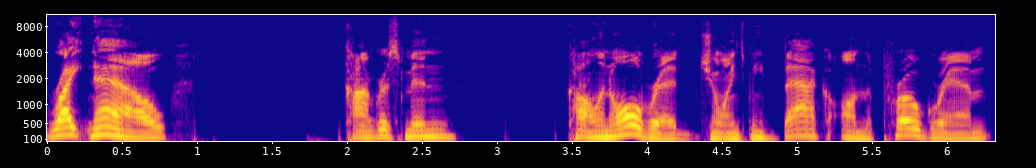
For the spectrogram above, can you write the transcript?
right now, Congressman Colin Allred joins me back on the program.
